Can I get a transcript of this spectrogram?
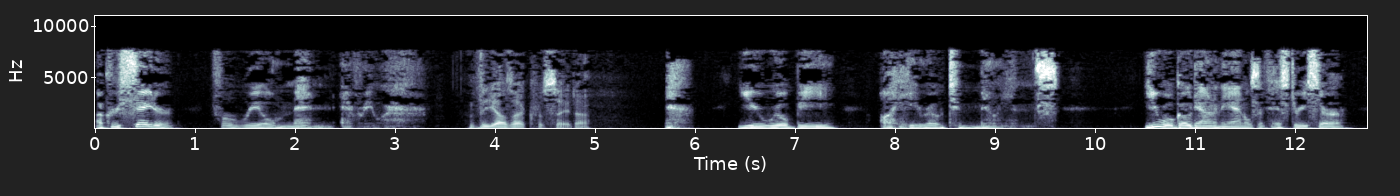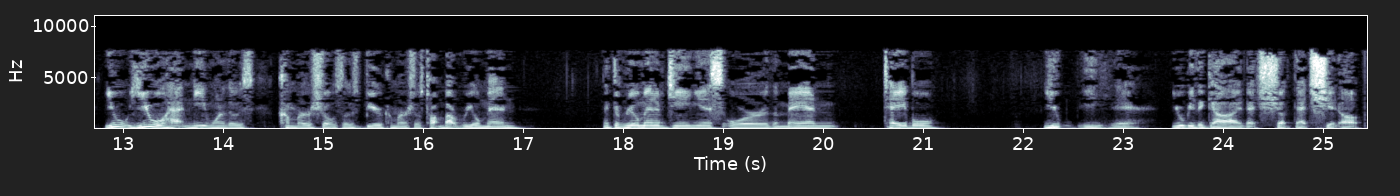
A crusader for real men everywhere. The other crusader. you will be a hero to millions. You will go down in the annals of history, sir. You you will ha- need one of those commercials, those beer commercials talking about real men, like the Real Men of Genius or the Man Table. You will be there. You will be the guy that shut that shit up.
